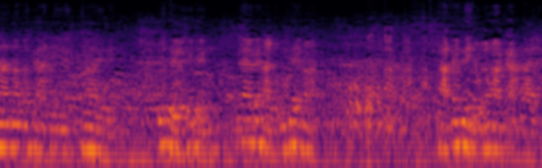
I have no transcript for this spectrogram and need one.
นานๆมาเมืองการนี่ใช่เลยพี่ถือพี่ถึงแม่ไปหาหลวงกรุงเทพมากขาดไม่ถึงอยู่ลงมากราบได้เลย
